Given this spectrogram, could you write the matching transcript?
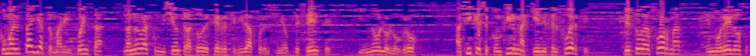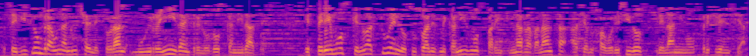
Como detalle a tomar en cuenta, la nueva comisión trató de ser recibida por el señor presidente y no lo logró. Así que se confirma quién es el fuerte. De todas formas, en Morelos se vislumbra una lucha electoral muy reñida entre los dos candidatos. Esperemos que no actúen los usuales mecanismos para inclinar la balanza hacia los favorecidos del ánimo presidencial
